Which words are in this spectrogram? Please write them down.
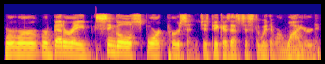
where we're, we're better a single sport person just because that's just the way that we're wired.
